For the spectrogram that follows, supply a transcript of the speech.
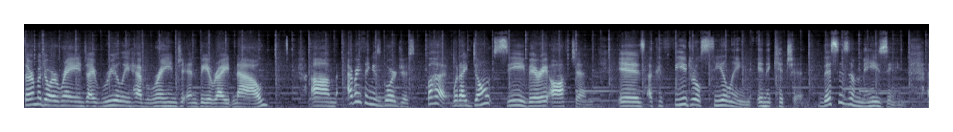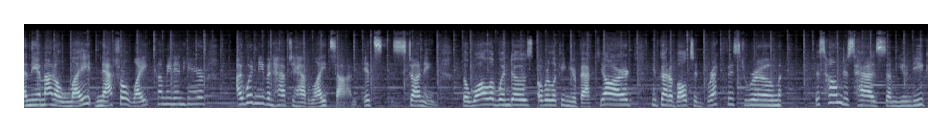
Thermador range. I really have range envy right now. Um, everything is gorgeous, but what I don't see very often is a cathedral ceiling in a kitchen. This is amazing. And the amount of light, natural light coming in here, I wouldn't even have to have lights on. It's stunning. The wall of windows overlooking your backyard. You've got a vaulted breakfast room. This home just has some unique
